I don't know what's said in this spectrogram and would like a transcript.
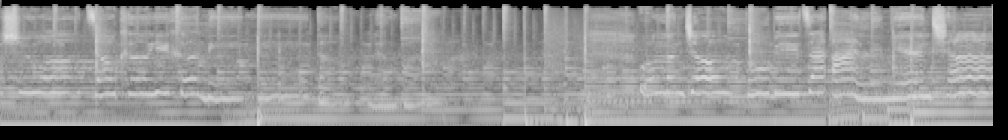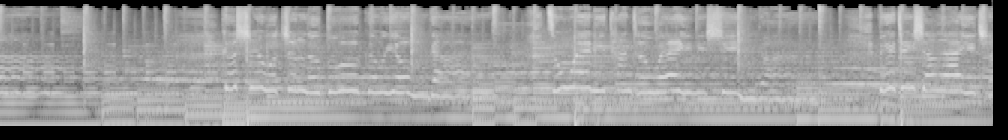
要是我早可以和你一刀两断，我们就不必在爱里勉强。可是我真的不够勇敢，总为你忐忑，为你心软。毕竟相爱一场，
